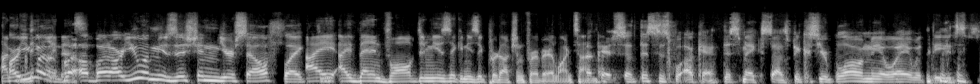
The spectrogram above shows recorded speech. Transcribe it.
I'm are you a, this. but, but are you a musician yourself? Like I, I've been involved in music and music production for a very long time. Okay, so this is okay. This makes sense because you're blowing me away with these.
